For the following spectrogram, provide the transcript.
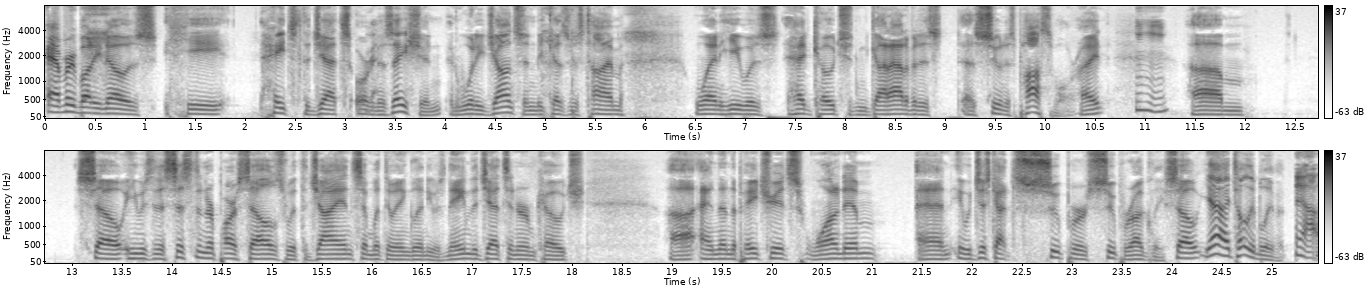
everybody knows he hates the Jets organization and Woody Johnson because of his time when he was head coach and got out of it as as soon as possible, right? Mm-hmm. Um, so he was an assistant or Parcells with the Giants and with New England. He was named the Jets interim coach, uh, and then the Patriots wanted him, and it would just got super super ugly. So yeah, I totally believe it. Yeah,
